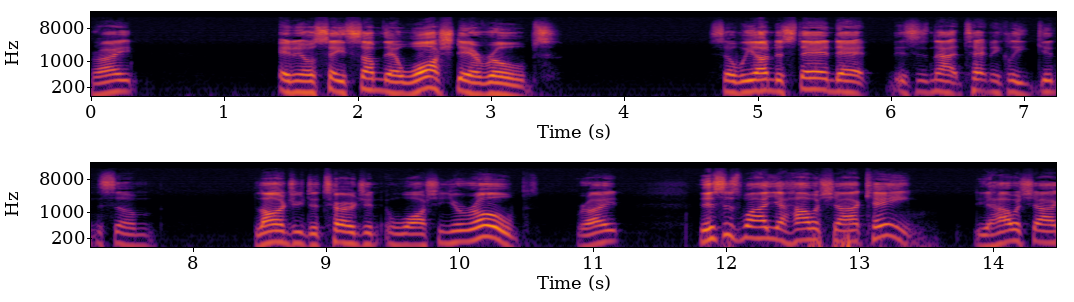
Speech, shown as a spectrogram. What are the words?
Right? and it'll say some that wash their robes. So we understand that this is not technically getting some laundry detergent and washing your robes, right? This is why Yahweh came. Yahweh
